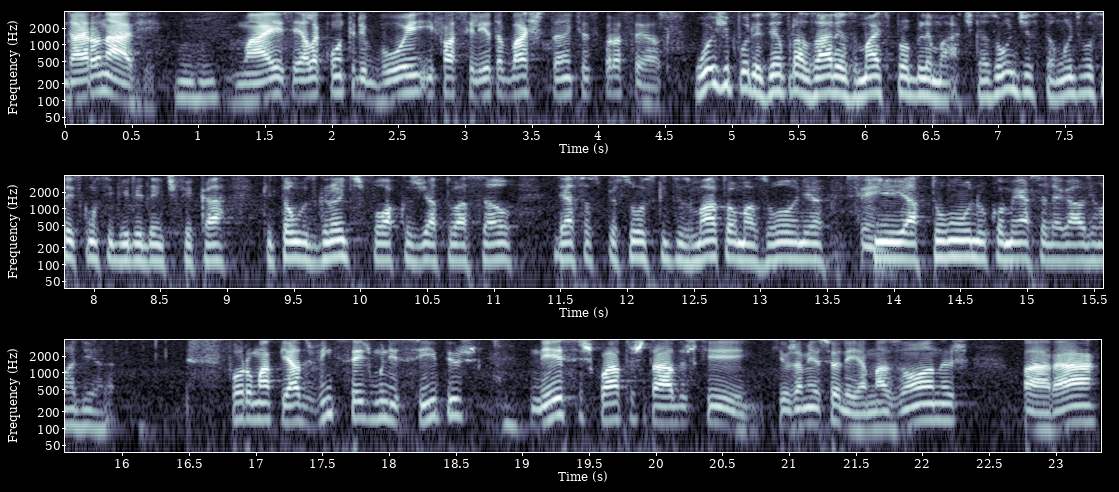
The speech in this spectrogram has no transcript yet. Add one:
da aeronave, uhum. mas ela contribui e facilita bastante esse processo. Hoje, por exemplo, as áreas mais problemáticas, onde estão? Onde vocês conseguiram identificar que estão os grandes focos de atuação dessas pessoas que desmatam a Amazônia, Sim. que atuam no comércio legal de madeira? foram mapeados 26 municípios nesses quatro estados que, que eu já mencionei, Amazonas, Pará,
